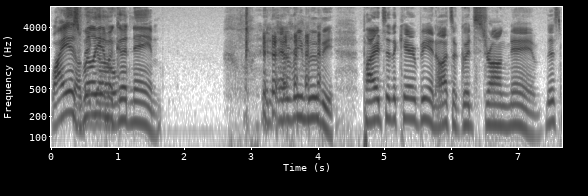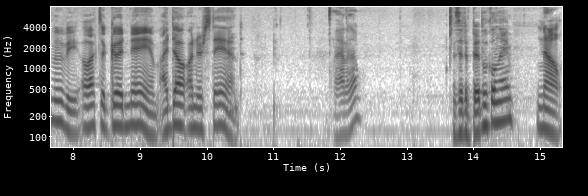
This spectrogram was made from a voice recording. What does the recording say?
Why is So William go- a good name? in every movie. Pirates of the Caribbean. Oh, that's a good, strong name. This movie. Oh, that's a good name. I don't understand. I don't know. Is it a biblical name? No.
